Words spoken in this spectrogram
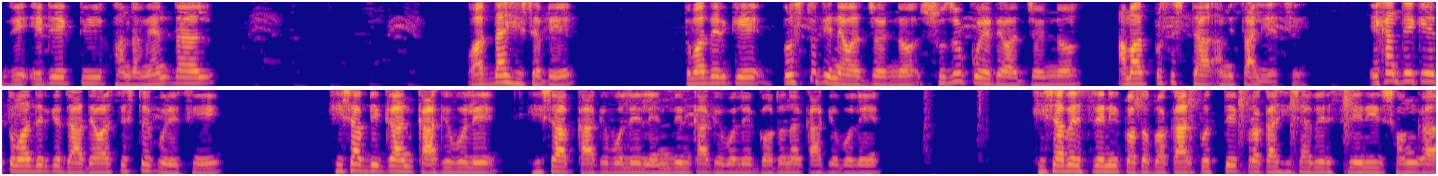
যে এটি একটি ফান্ডামেন্টাল অধ্যায় হিসেবে তোমাদেরকে প্রস্তুতি নেওয়ার জন্য, সুযোগ করে দেওয়ার জন্য আমার প্রচেষ্টা আমি চালিয়েছি। এখান থেকে তোমাদেরকে যা দেওয়ার চেষ্টা করেছি, হিসাব বিজ্ঞান কাকে বলে, হিসাব কাকে বলে, লেনদেন কাকে বলে, ঘটনা কাকে বলে, হিসাবের শ্রেণি কত প্রকার, প্রত্যেক প্রকার হিসাবের শ্রেণির সংজ্ঞা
